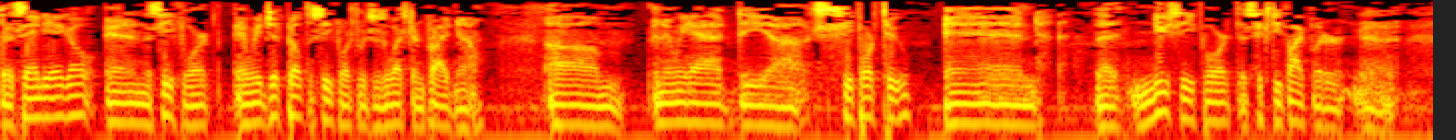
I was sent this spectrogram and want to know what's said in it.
the San Diego and the Seaforth, and we just built the Seaforth, which is Western Pride now. Um, and then we had the uh, Seaforth two and the new Seaforth, the 65 footer, uh,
